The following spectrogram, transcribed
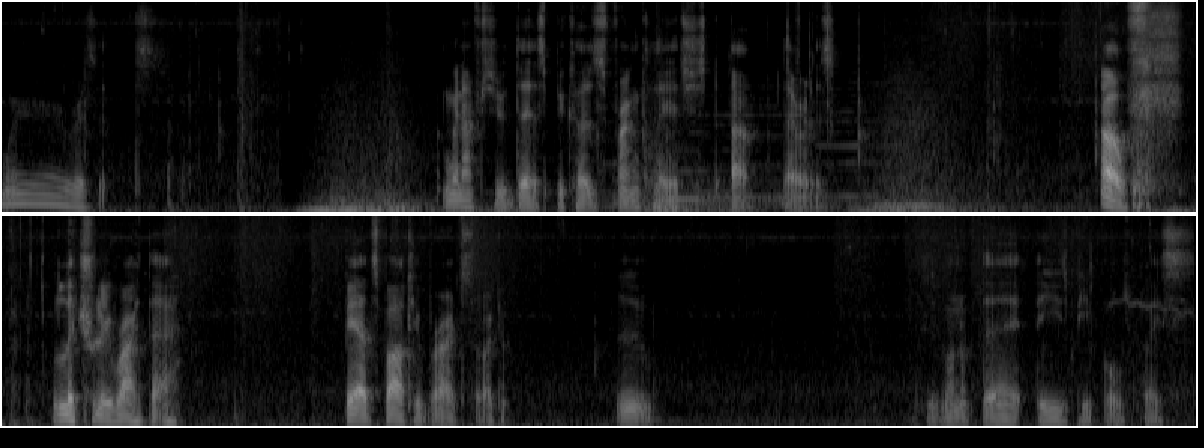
Where is it? I'm gonna have to do this because frankly it's just... Oh, there it is. Oh, literally right there. But yeah, it's far too bright so I can... Ooh. This is one of the these people's place.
